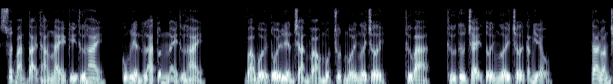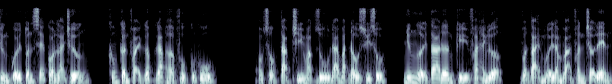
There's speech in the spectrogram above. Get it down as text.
xuất bản tại tháng này kỳ thứ hai, cũng liền là tuần này thứ hai. Và buổi tối liền tràn vào một chút mới người chơi, thứ ba, thứ tư chạy tới người chơi càng nhiều. Ta đoán chừng cuối tuần sẽ còn lại trướng, không cần phải gấp gáp hợp phục cung khu. Ông sộp tạp chí mặc dù đã bắt đầu suy sụp, nhưng người ta đơn kỳ phát hành lượng vẫn tại mười lăm vạn phần trở lên.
